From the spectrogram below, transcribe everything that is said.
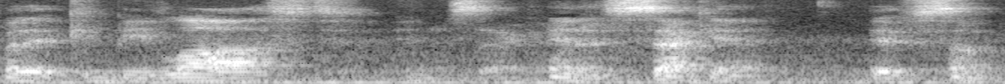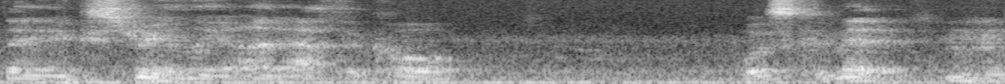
but it can be lost In a second. in a second if something extremely unethical was committed. mm-hmm.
